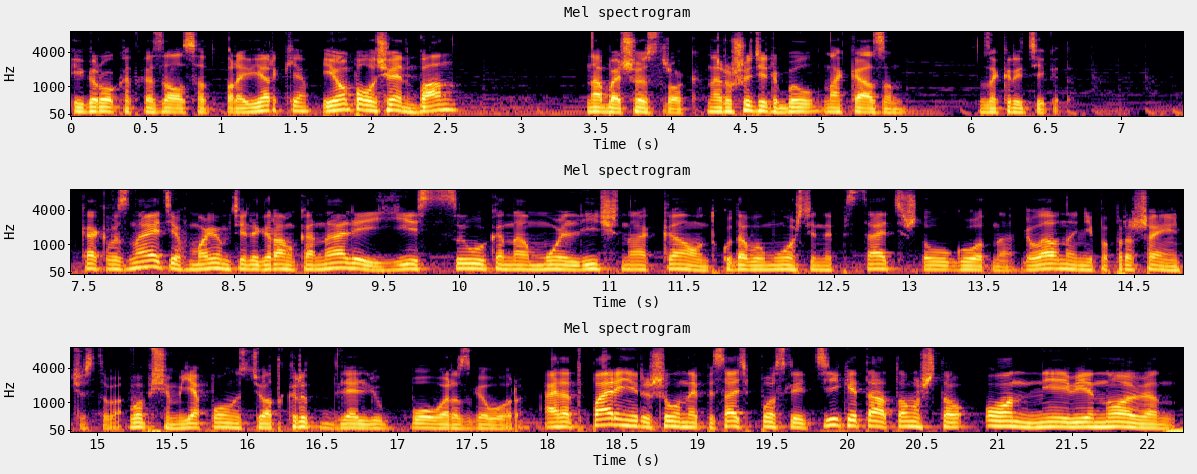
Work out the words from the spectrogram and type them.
игрок отказался от проверки. И он получает бан на большой срок. Нарушитель был наказан. Закрыть тикет. Как вы знаете, в моем телеграм-канале есть ссылка на мой личный аккаунт, куда вы можете написать что угодно. Главное, не попрошайничество. В общем, я полностью открыт для любого разговора. А этот парень решил написать после тикета о том, что он не виновен.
